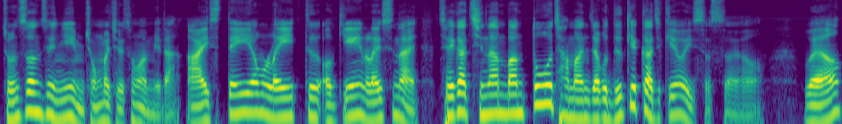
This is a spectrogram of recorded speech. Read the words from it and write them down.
존스 선생님 정말 죄송합니다. I stay up late again last night. 제가 지난밤 또 잠 안 자고 늦게까지 깨어 있었어요. Well,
